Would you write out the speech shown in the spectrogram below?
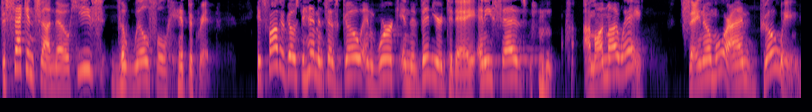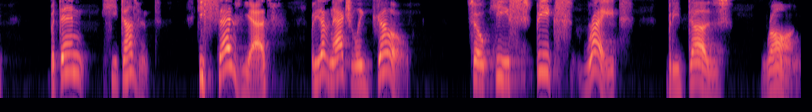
The second son, though, he's the willful hypocrite. His father goes to him and says, Go and work in the vineyard today. And he says, I'm on my way. Say no more. I'm going. But then he doesn't. He says yes, but he doesn't actually go. So he speaks right, but he does wrong.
